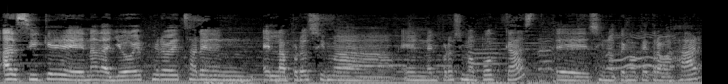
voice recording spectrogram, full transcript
Así que nada, yo espero estar en, en la próxima, en el próximo podcast, eh, si no tengo que trabajar.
